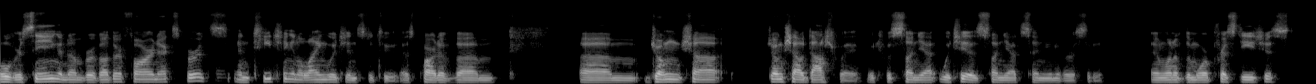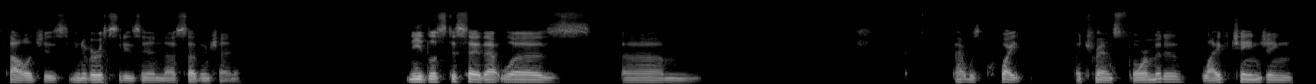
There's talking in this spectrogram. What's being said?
overseeing a number of other foreign experts and teaching in a language institute as part of um, um, which was Sun Yat, which is Sun Yat-sen University, and one of the more prestigious colleges, universities in uh, southern China. Needless to say, that was um, that was quite a transformative, life-changing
